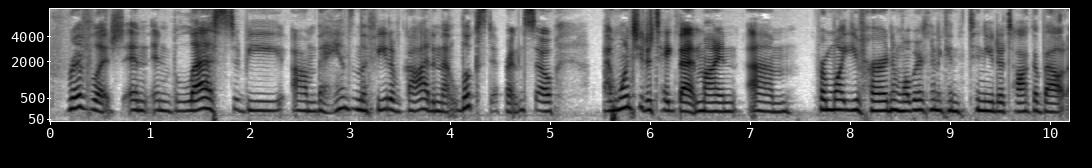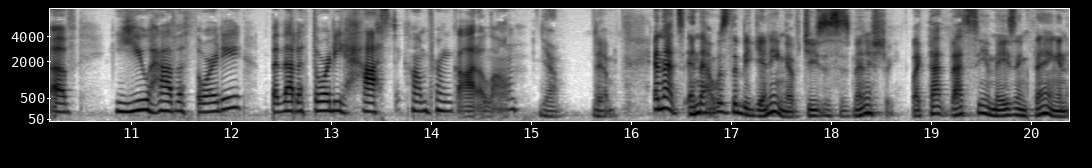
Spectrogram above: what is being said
privileged and, and blessed to be um, the hands and the feet of God, and that looks different. So I want you to take that in mind um, from what you've heard and what we're going to continue to talk about of you have authority, but that authority has to come from God alone. Yeah. Yeah. And that's and that was the beginning of Jesus's ministry. Like that that's the amazing thing. And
